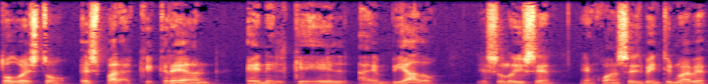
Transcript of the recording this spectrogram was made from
todo esto es para que crean en el que Él ha enviado. Eso lo dice en Juan 6:29.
